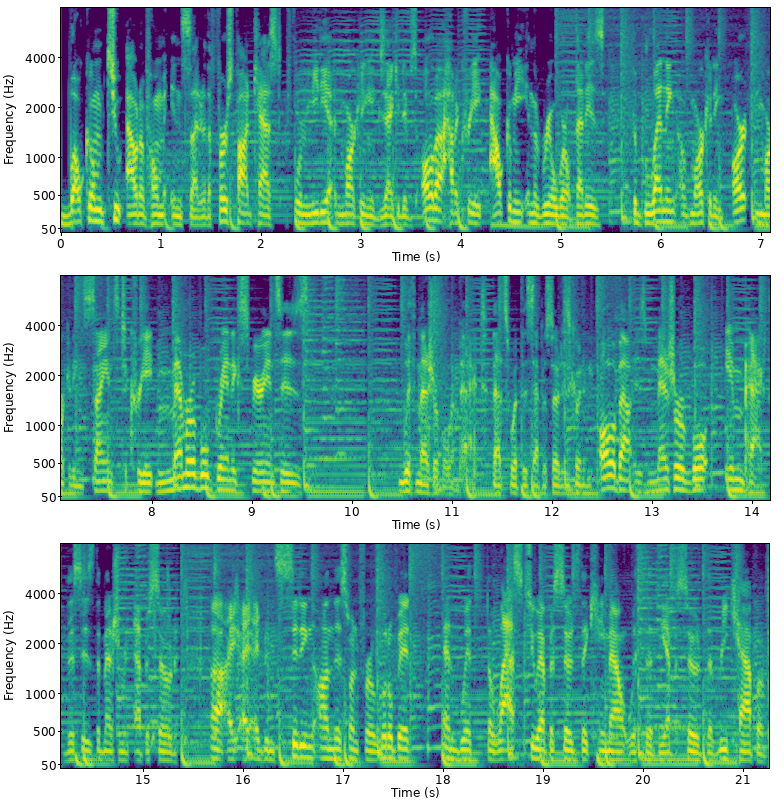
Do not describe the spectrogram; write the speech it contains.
Welcome to Out of Home Insider, the first podcast for media and marketing executives, all about how to create alchemy in the real world. That is the blending of marketing art and marketing science to create memorable brand experiences with measurable impact. That's what this episode is going to be all about is measurable impact. This is the measurement episode. Uh, I, have been sitting on this one for a little bit, and with the last two episodes that came out with the, the episode, the recap of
